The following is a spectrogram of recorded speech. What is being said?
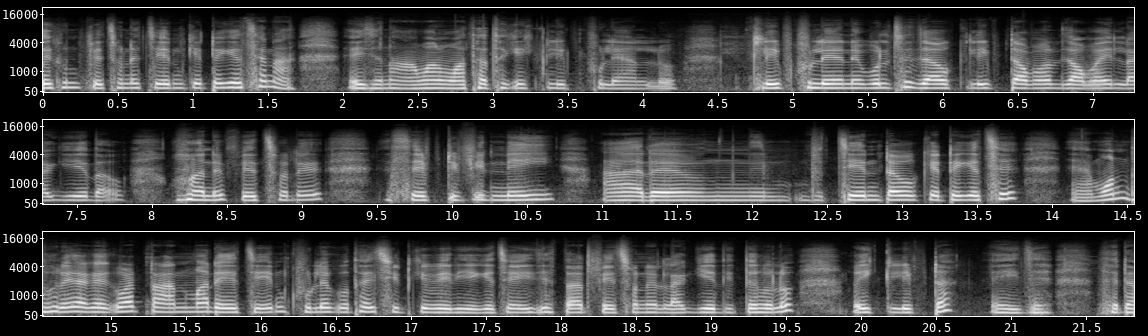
দেখুন, পেছনে চেন কেটে গেছে না? এই জন্য আমার মাথা থেকে ক্লিপ খুলে আনলো। ক্লিপ খুলে এনে বলছে, যাও ক্লিপটা আমার জামাই লাগিয়ে দাও। মানে পেছনে সেফটি পিন নেই আর চেনটাও কেটে গেছে। এমন ধরে এক একবার টান মারে চেন খুলে কোথায় ছিটকে বেরিয়ে গেছে। এই যে তার পেছনে লাগিয়ে দিতে হলো ওই ক্লিপটা এই যে সেটা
